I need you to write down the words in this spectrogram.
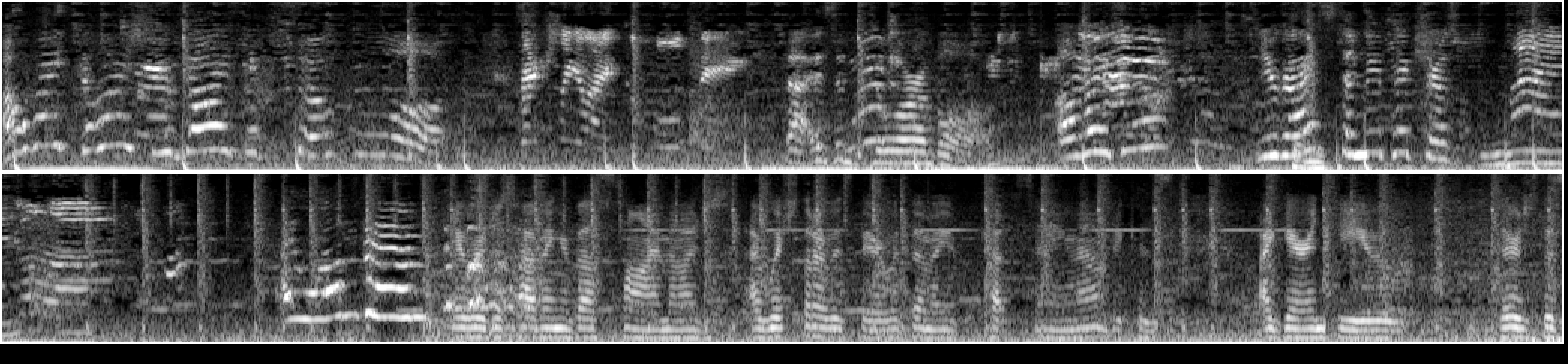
Oh my gosh, you guys, that's so cool. It's actually like the whole thing. That is adorable. Oh my gosh. You guys, send me pictures. I love them. they were just having the best time, and I just I wish that I was there with them. I kept saying that because I guarantee you, there's this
